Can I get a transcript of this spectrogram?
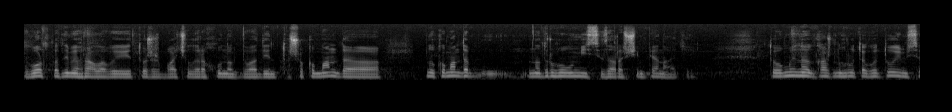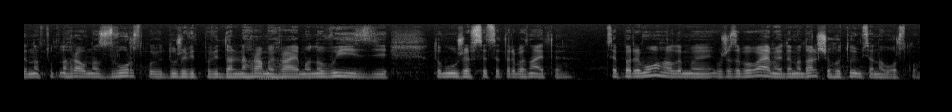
Ворскла з ними грала, ви теж бачили рахунок 2-1, то що команда, ну, команда на другому місці зараз в чемпіонаті. То ми на кожну гру так готуємося. Наступна гра у нас з Ворсклою, дуже відповідальна гра. Ми граємо на виїзді, тому вже все це треба, знаєте, це перемога, але ми вже забуваємо, йдемо далі, готуємося на Ворсклу.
